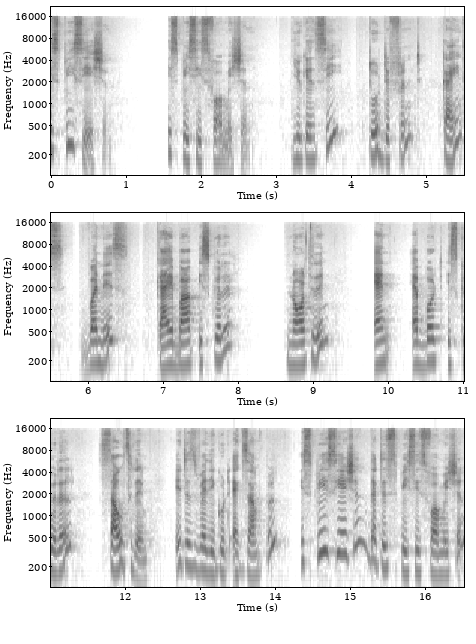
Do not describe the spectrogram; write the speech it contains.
speciation, species formation. You can see two different kinds. One is kaibab squirrel, north rim and Abert squirrel, south rim. It is very good example. Speciation that is species formation.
